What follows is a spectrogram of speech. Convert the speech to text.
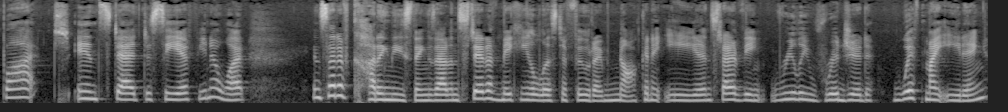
but instead to see if, you know what, instead of cutting these things out, instead of making a list of food I'm not going to eat, instead of being really rigid with my eating,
